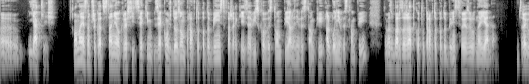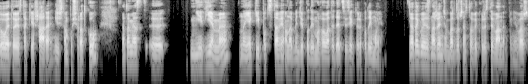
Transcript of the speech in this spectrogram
e, jakieś. Ona jest na przykład w stanie określić z, jakim, z jakąś dozą prawdopodobieństwa, że jakieś zjawisko wystąpi, ale nie wystąpi, albo nie wystąpi. Natomiast bardzo rzadko to prawdopodobieństwo jest równe 1. Z reguły to jest takie szare, gdzieś tam po środku. Natomiast y, nie wiemy, na jakiej podstawie ona będzie podejmowała te decyzje, które podejmuje. Dlatego jest narzędziem bardzo często wykorzystywanym, ponieważ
